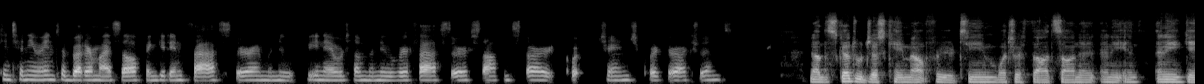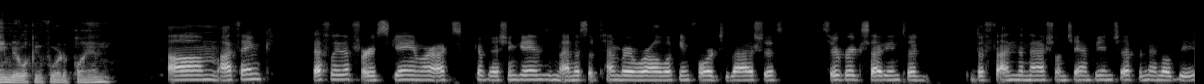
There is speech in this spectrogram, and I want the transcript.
continuing to better myself and getting faster and manu- being able to maneuver faster, stop and start, quick change, quick directions. Now the schedule just came out for your team. What's your thoughts on it? Any any game you're looking forward to playing? Um, I think definitely the first game or exhibition games in the end of September. We're all looking forward to that. It's just super exciting to defend the national championship, and it'll be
